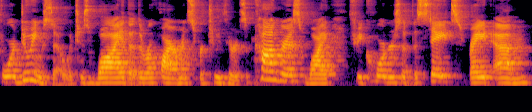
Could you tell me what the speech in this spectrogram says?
for doing so, which is why the, the requirements for two thirds of Congress, why three quarters of the states, right. Um,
